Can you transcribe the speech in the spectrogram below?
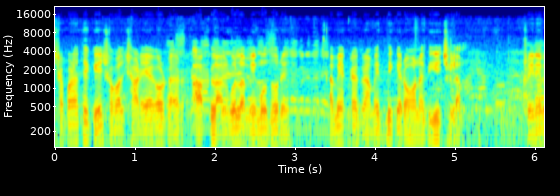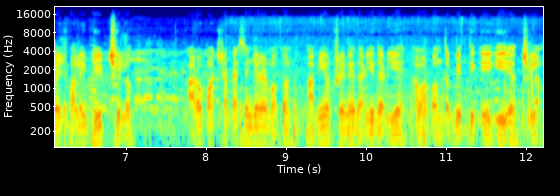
কাঁচরাপাড়া থেকে সকাল সাড়ে এগারোটার আপ লালগোলা মেমো ধরে আমি একটা গ্রামের দিকে রওনা দিয়েছিলাম। ট্রেনে বেশ ভালোই ভিড় ছিল। আরও পাঁচটা প্যাসেঞ্জারের মতন আমিও ট্রেনে দাঁড়িয়ে দাঁড়িয়ে আমার গন্তব্যের দিকে এগিয়ে যাচ্ছিলাম।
